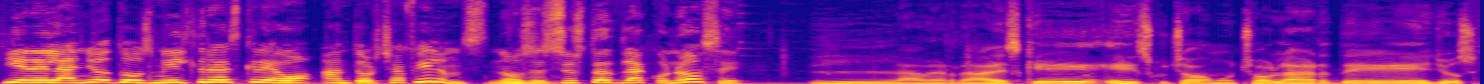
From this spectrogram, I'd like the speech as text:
y en el año 2003 creó Antorcha Films. No sé si usted la conoce. La verdad es que he escuchado mucho hablar de ellos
